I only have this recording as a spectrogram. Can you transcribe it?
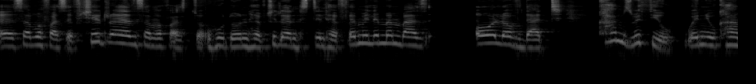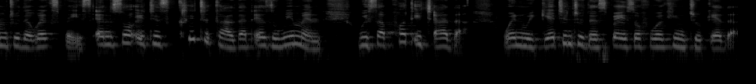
Uh, some of us have children, some of us don't, who don't have children still have family members. All of that comes with you when you come to the workspace. And so it is critical that as women, we support each other when we get into the space of working together.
